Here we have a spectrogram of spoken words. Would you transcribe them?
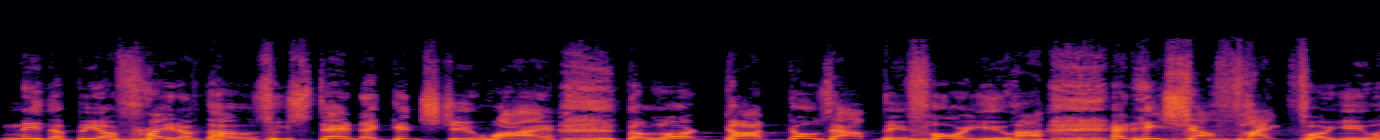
neither be afraid of those who stand against you. Why? The Lord God goes out before you and He shall fight for you.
